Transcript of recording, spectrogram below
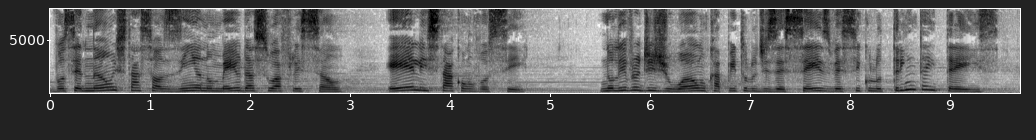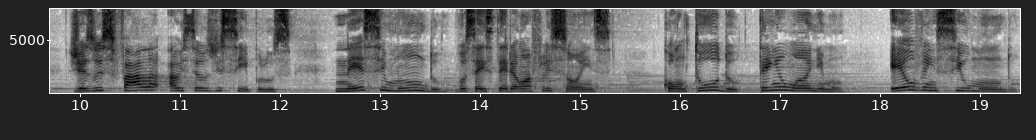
Você não está sozinha no meio da sua aflição, Ele está com você. No livro de João, capítulo 16, versículo 33, Jesus fala aos seus discípulos: Nesse mundo vocês terão aflições. Contudo, tenham ânimo eu venci o mundo.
